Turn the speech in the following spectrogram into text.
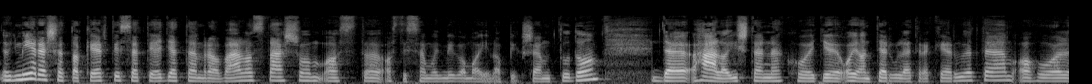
Hogy miért esett a kertészeti egyetemre a választásom, azt, azt hiszem, hogy még a mai napig sem tudom, de hála Istennek, hogy olyan területre kerültem, ahol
